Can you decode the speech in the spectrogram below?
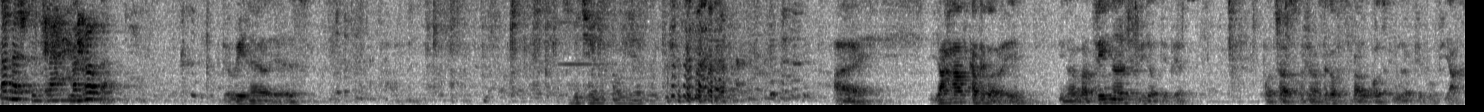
ta zaszczytna nagroda. The winner is Zwycięzcą jest Jacha w kategorii Innowacyjność w wideoklipie podczas 18 Festiwalu Polskich Wideoklipów Jach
